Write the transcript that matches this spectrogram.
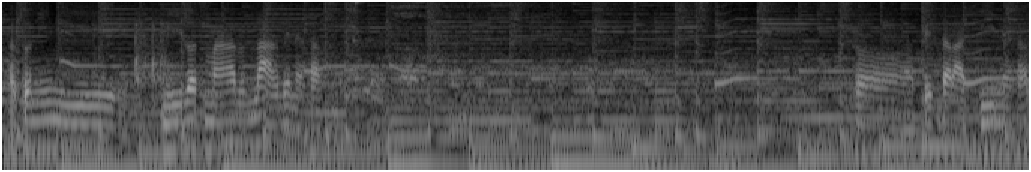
แล้วตัวนี้มีมีรถม้ารถลากด้วยนะครับ ก็เป็นตลาดจีนนะครับ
